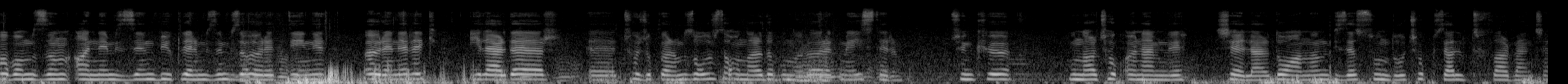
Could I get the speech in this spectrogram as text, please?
babamızın, annemizin, büyüklerimizin bize öğrettiğini öğrenerek ileride eğer e, çocuklarımız olursa onlara da bunları öğretmeyi isterim. Çünkü bunlar çok önemli şeyler. Doğanın bize sunduğu çok güzel lütuflar bence.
